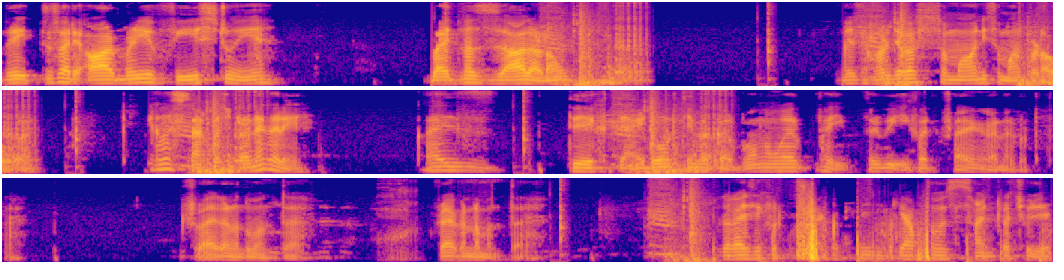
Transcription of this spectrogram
मेरे इतने सारे आर्मर ये वेस्ट हुए हैं। भाई इतना ज़्यादा लड़ा हूँ। वैसे हर जगह सामान ही सामान पड़ा हुआ है। एक बार सैंपल्स ट्राई करें। गाइस देखते हैं। आई डोंट थिंक मैं कर पाऊँगा, मगर भाई, फिर भी एक बार ट्राई करना पड़ता है। ट्राई करना तो बनता है। ट्राई करना बनता है। तो गाइस एक बार ट्राई करते हैं कि आप तो साइन टच हो जाए।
